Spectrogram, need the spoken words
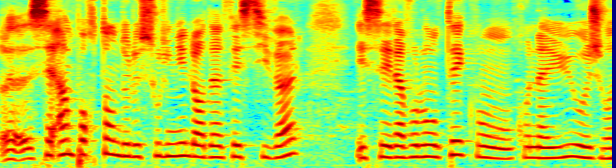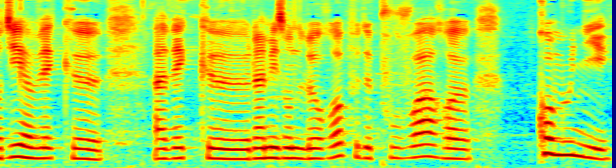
euh, c'est important de le souligner lors d'un festival et c'est la volonté qu'on a eue aujourd'hui avec, euh, avec euh, la Maison de l'Europe de pouvoir communier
